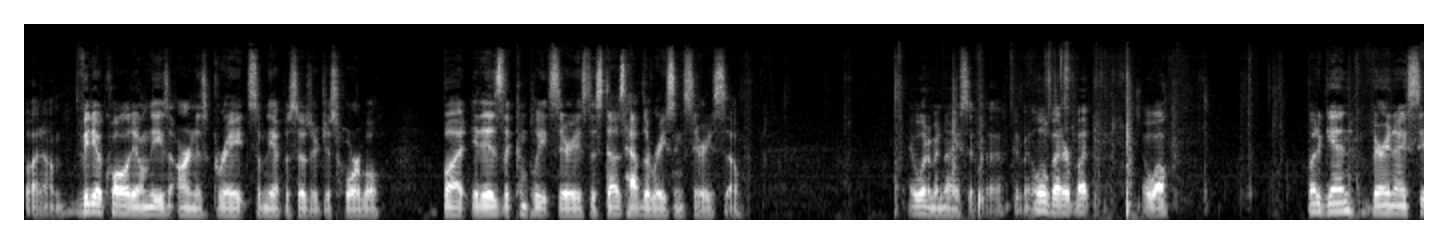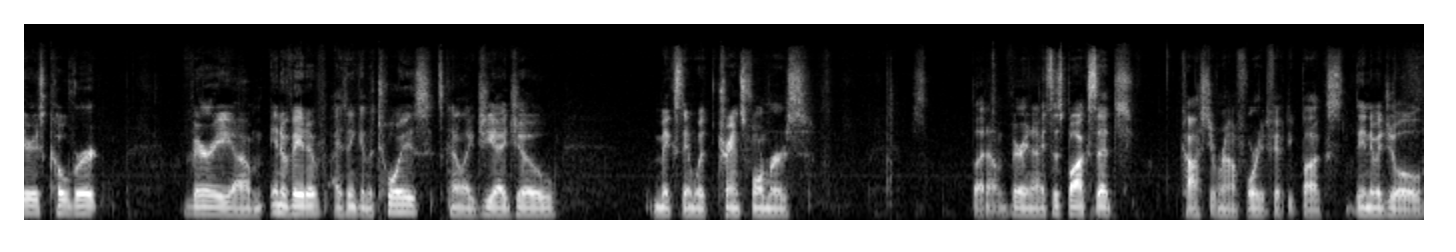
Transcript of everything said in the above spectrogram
But um, video quality on these aren't as great. Some of the episodes are just horrible. But it is the complete series. This does have the racing series, so it would have been nice if it uh, could have been a little better, but oh well. But again, very nice series, covert, very um, innovative. I think in the toys, it's kind of like GI Joe mixed in with Transformers. But um, very nice. This box set cost you around 40 to 50 bucks. The individual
